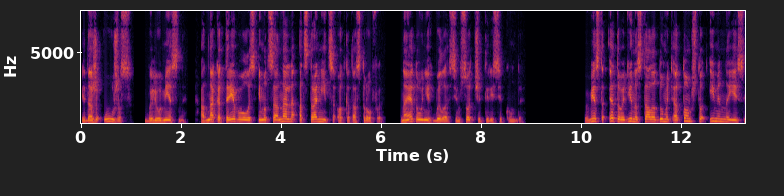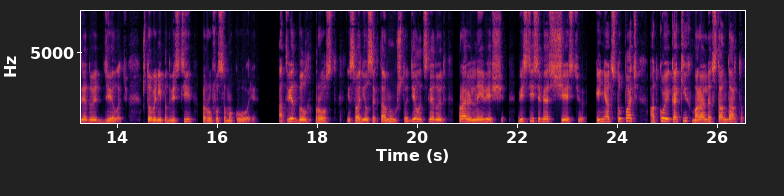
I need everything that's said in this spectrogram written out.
и даже ужас были уместны, однако требовалось эмоционально отстраниться от катастрофы. На это у них было 704 секунды. Вместо этого Дина стала думать о том, что именно ей следует делать, чтобы не подвести Руфуса Макуори. Ответ был прост и сводился к тому, что делать следует правильные вещи, вести себя с честью и не отступать от кое-каких моральных стандартов.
